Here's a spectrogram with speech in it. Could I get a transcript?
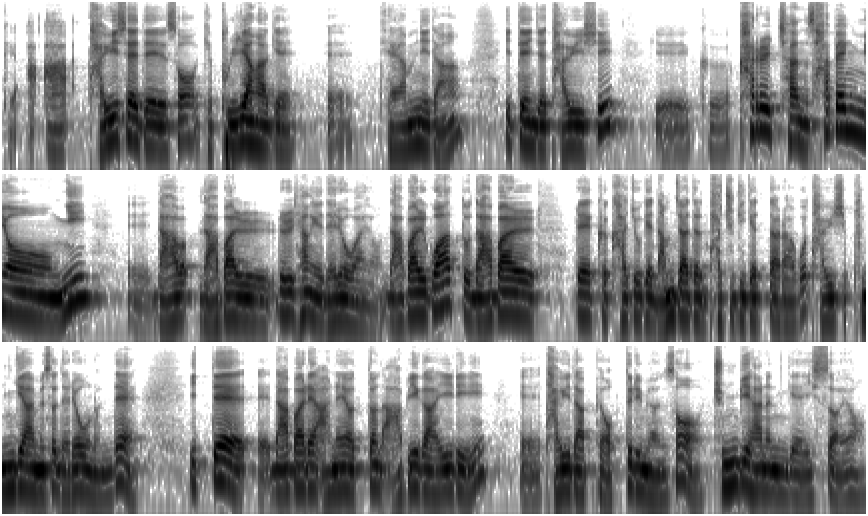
그 아, 아, 다윗에 대해서 이렇게 불량하게 에, 대합니다. 이때 이제 다윗이 예, 그 칼을 찬 400명이 예, 나, 나발을 향해 내려와요. 나발과 또 나발 의그 가족의 남자들은 다 죽이겠다라고 다윗이 분개하면서 내려오는데 이때 나발의 아내였던 아비가일이 예, 다윗 앞에 엎드리면서 준비하는 게 있어요.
